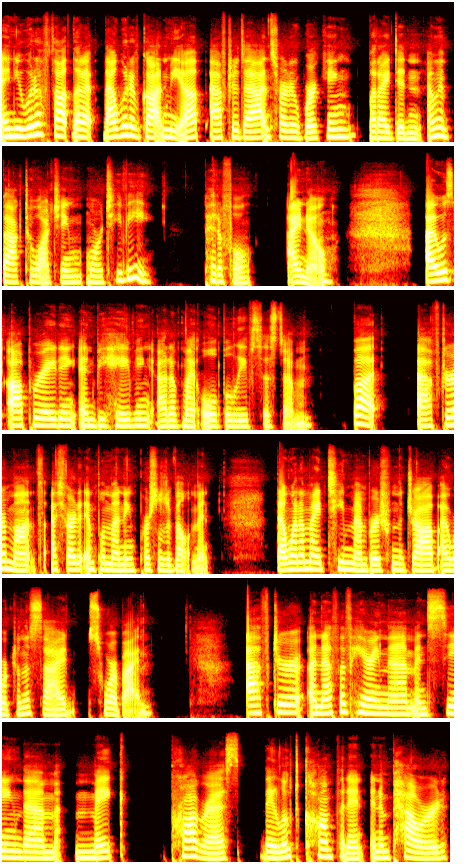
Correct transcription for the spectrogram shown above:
And you would have thought that that would have gotten me up after that and started working, but I didn't. I went back to watching more TV. Pitiful. I know. I was operating and behaving out of my old belief system. But after a month, I started implementing personal development that one of my team members from the job I worked on the side swore by. After enough of hearing them and seeing them make progress, they looked confident and empowered.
